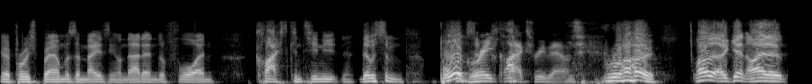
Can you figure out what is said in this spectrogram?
You know, Bruce Brown was amazing on that end of the floor, and Clax continued. There was some boards. Great Clax rebounds, bro. Oh, again, I had a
